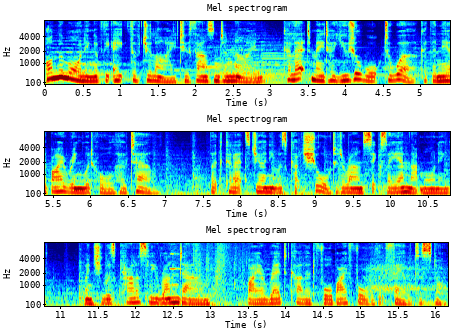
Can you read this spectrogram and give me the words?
On the morning of the 8th of July 2009, Colette made her usual walk to work at the nearby Ringwood Hall Hotel. But Colette's journey was cut short at around 6am that morning when she was callously run down by a red-coloured 4x4 that failed to stop.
